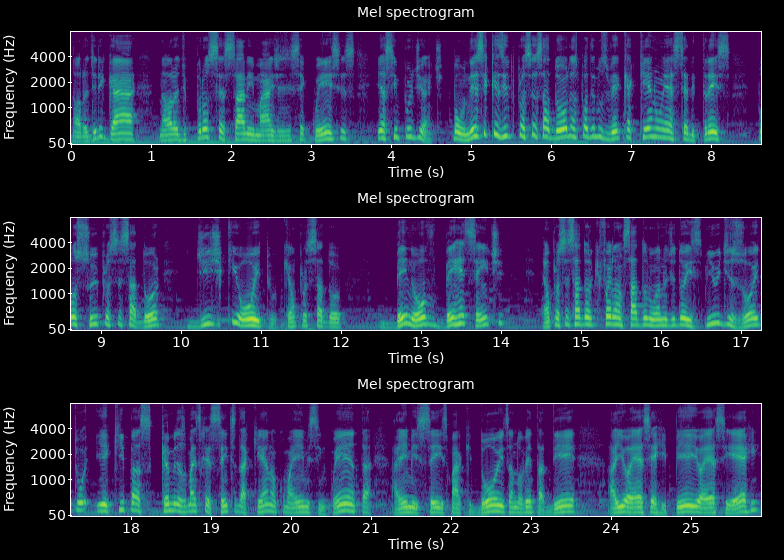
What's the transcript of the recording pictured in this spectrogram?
na hora de ligar, na hora de processar imagens em sequências e assim por diante. Bom, nesse quesito processador, nós podemos ver que a Canon SL3 possui processador Digic 8, que é um processador bem novo, bem recente, é um processador que foi lançado no ano de 2018 e equipa as câmeras mais recentes da Canon, como a M50, a M6 Mark II, a 90D, a EOS RP e a EOS R,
